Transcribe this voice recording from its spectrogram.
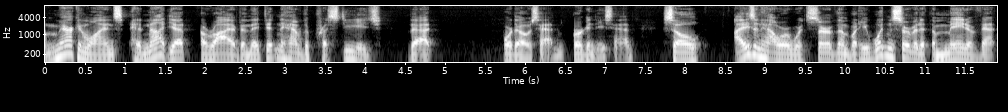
American wines had not yet arrived and they didn't have the prestige that Bordeaux's had, Burgundy's had. So Eisenhower would serve them, but he wouldn't serve it at the main event.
